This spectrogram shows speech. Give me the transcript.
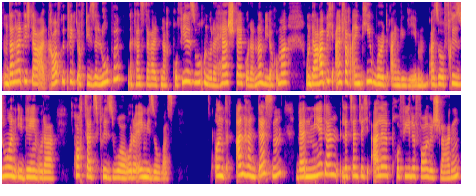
Und dann hatte ich da drauf geklickt auf diese Lupe. Da kannst du halt nach Profil suchen oder Hashtag oder ne, wie auch immer. Und da habe ich einfach ein Keyword eingegeben. Also Frisurenideen oder Hochzeitsfrisur oder irgendwie sowas. Und anhand dessen werden mir dann letztendlich alle Profile vorgeschlagen,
